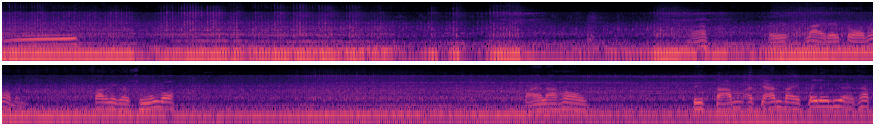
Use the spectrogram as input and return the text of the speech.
อือมาไปไล่ได้ ต่อเนาะมันฟังนี่ก็สูงบ่ไปละห้อง ติดตามอาจารย์ใบไปเรื่อยๆครับ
